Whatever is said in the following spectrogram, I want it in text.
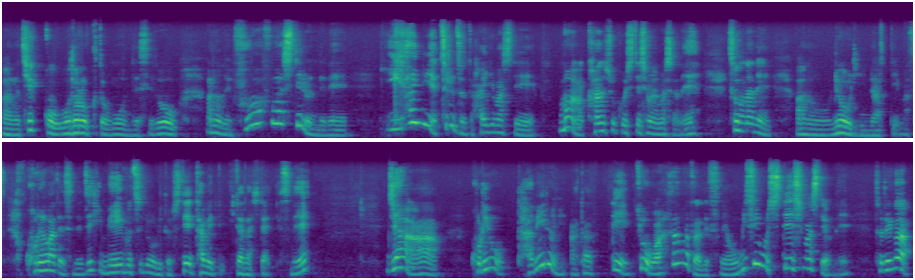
あの、結構驚くと思うんですけど、あのね、ふわふわしてるんでね、意外にね、つるつると入りまして、まあ、完食してしまいましたね。そんなね、あの、料理になっています。これはですね、ぜひ名物料理として食べていただきたいですね。じゃあ、これを食べるにあたって、今日わざわざですね、お店を指定しましたよね。それが、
